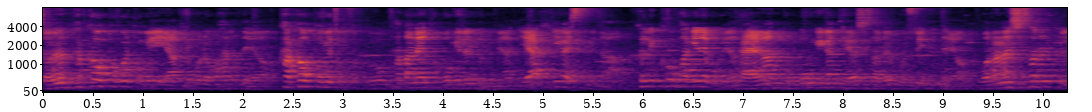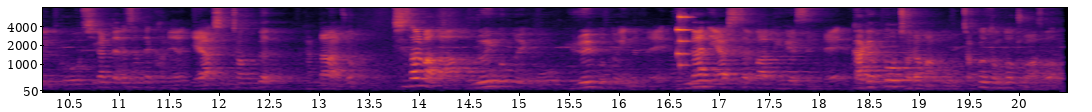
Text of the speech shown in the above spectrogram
저는 카카오톡을 통해 예약해 보려고 하는데요. 카카오톡의 접속 후 하단의 더보기를 누르면 예약하기가 있습니다. 클릭 후 확인해 보면 다양한 공공기관 대여 시설을 볼 수 있는데요. 원하는 시설을 클릭 후 시간대를 선택하면 예약 신청 끝. 간단하죠? 시설마다 무료인 곳도 있고 유료인 곳도 있는데 민간 예약 시설과 비교했을 때 가격도 저렴하고 접근성도 좋아서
